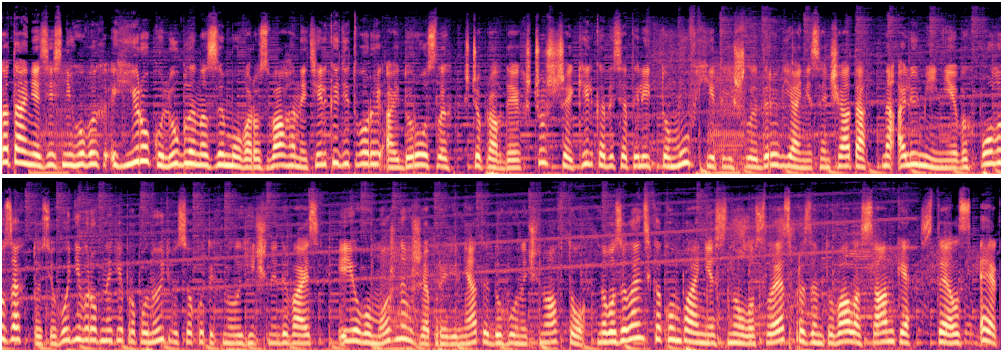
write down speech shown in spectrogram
Катання зі снігових гірок улюблена зимова розвага не тільки дітвори, а й дорослих. Щоправда, якщо ще кілька десятиліть тому в хід йшли дерев'яні санчата на алюмінієвих полозах, то сьогодні виробники пропонують високотехнологічний девайс, і його можна вже прирівняти до гоночного авто. Новозеландська компанія Snolow Sleds презентувала санки Stealth X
